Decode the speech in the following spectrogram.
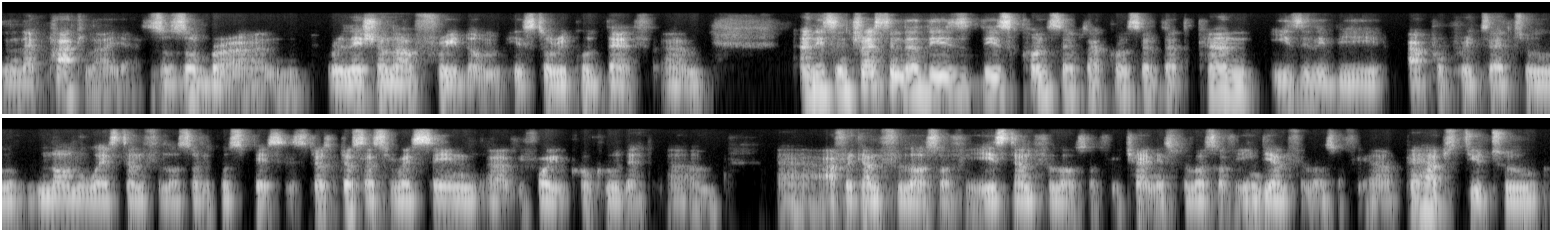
Nepantla, yeah, Zozobra, and relational freedom, historical death. Um, and it's interesting that these, these concepts are concepts that can easily be appropriated to non-Western philosophical spaces, just, just as you were saying uh, before you concluded, um, African philosophy, Eastern philosophy, Chinese philosophy, Indian philosophy, uh, perhaps due to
